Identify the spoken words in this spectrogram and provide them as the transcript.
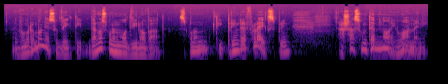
Noi vom rămâne subiectivi, dar nu spun în mod vinovat, spun prin reflex, prin... Așa suntem noi, oamenii.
